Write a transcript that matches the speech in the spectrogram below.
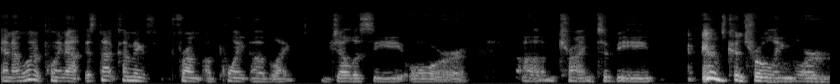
and I want to point out, it's not coming from a point of like jealousy or um, trying to be controlling or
